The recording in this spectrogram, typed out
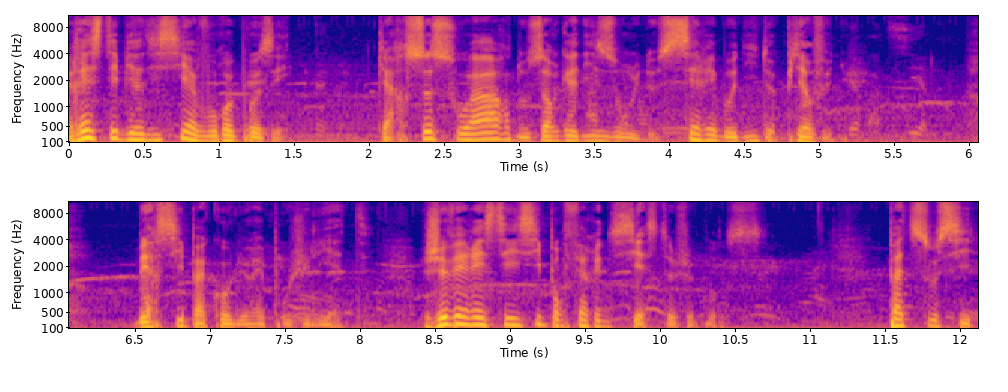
restez bien d'ici à vous reposer, car ce soir, nous organisons une cérémonie de bienvenue. Merci Paco, lui répond Juliette. Je vais rester ici pour faire une sieste, je pense. Pas de souci,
